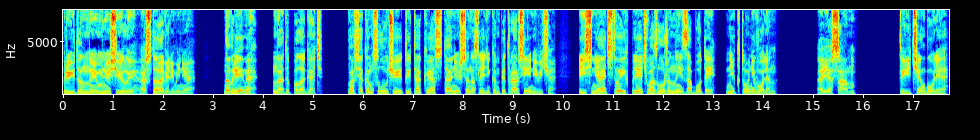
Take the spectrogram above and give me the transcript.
Приданные мне силы оставили меня. На время, надо полагать. Во всяком случае, ты так и останешься наследником Петра Арсеньевича, и снять с твоих плеч возложенные заботы никто не волен. А я сам? Ты тем более.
